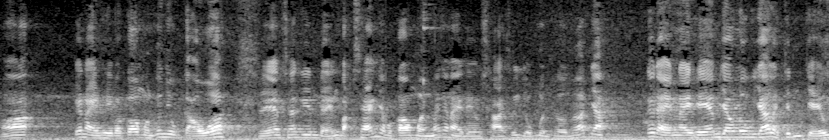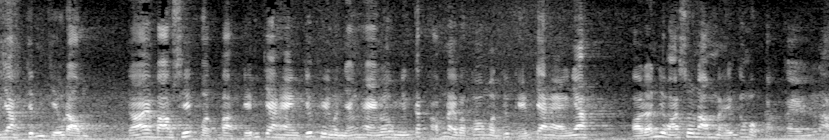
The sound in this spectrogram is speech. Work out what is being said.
Đó. Cái này thì bà con mình có nhu cầu á thì em sẽ ghim điện bật sáng cho bà con mình. Mấy cái này đều xài sử dụng bình thường hết nha cái đèn này thì em giao lưu giá là 9 triệu nha 9 triệu đồng. Đó bao ship và bà kiểm tra hàng trước khi mình nhận hàng luôn. Những tác phẩm này bà con mình cứ kiểm tra hàng nha. Rồi đến với mã số 5 này em có một cặp đèn nữa nè.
